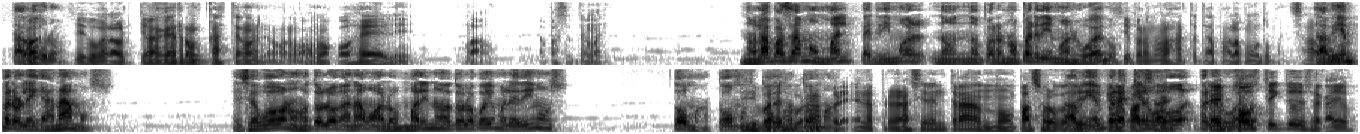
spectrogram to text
Está No, duro. Sí, porque la última que roncaste, no, no, lo vamos a coger y. Wow, la pasaste mal. No la pasamos mal, perdimos, el- no, no, pero no perdimos el juego. Sí, pero no los hartaste a palo como tú pensabas. Está bien, pero le ganamos. Ese juego nosotros lo ganamos. A los Marlins nosotros lo cogimos y le dimos. Toma, toma, Sí, sí, por toma, eso, toma. en las primeras 100 entradas no pasó lo que Está tú bien, pero iba a es que el pasar. juego- pero el el juego- post-it tuyo se cayó.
